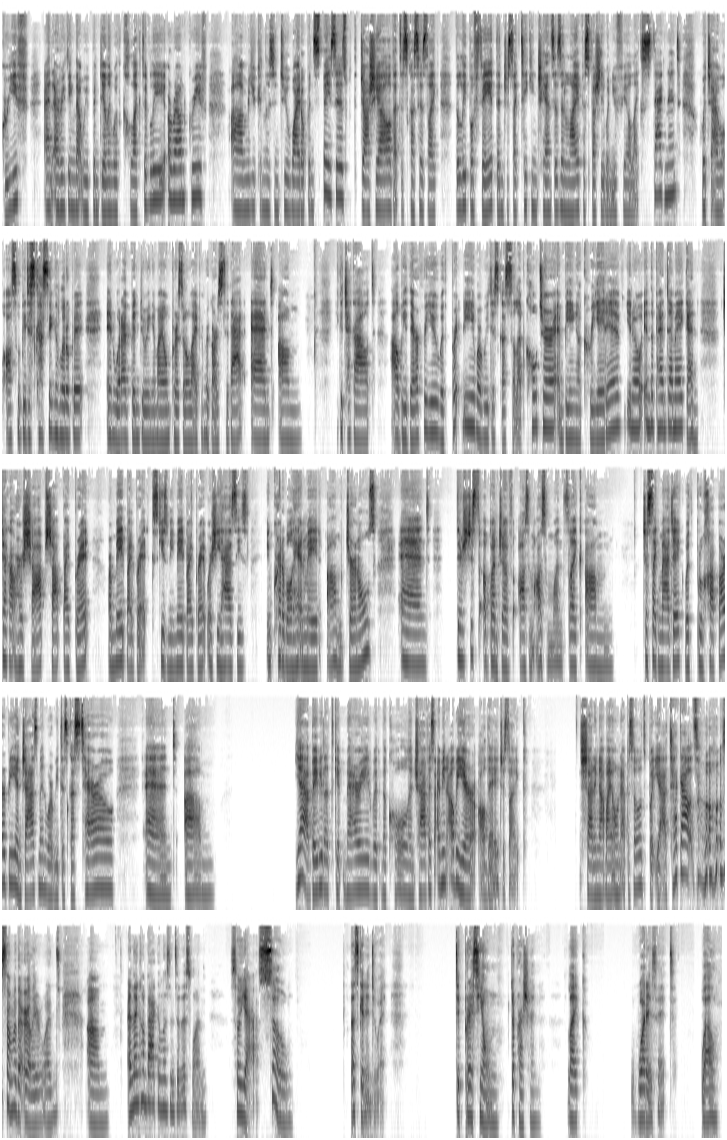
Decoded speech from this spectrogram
grief and everything that we've been dealing with collectively around grief. Um, you can listen to Wide Open Spaces with Joshiel that discusses like the leap of faith and just like taking chances in life, especially when you feel like stagnant, which I will also be discussing a little bit in what I've been doing in my own personal life in regards to that. And um, you could check out I'll be there for you with Brittany, where we discuss celeb culture and being a creative, you know, in the pandemic. And check out her shop, Shop by Brit, or Made by Brit, excuse me, Made by Brit, where she has these incredible handmade um, journals. And there's just a bunch of awesome, awesome ones like um, just like magic with Bruja Barbie and Jasmine, where we discuss tarot and um, yeah, baby, let's get married with Nicole and Travis. I mean, I'll be here all day, just like shouting out my own episodes. But yeah, check out some, some of the earlier ones. Um, and then come back and listen to this one. So yeah, so let's get into it. Depression, depression. Like, what is it? Well,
